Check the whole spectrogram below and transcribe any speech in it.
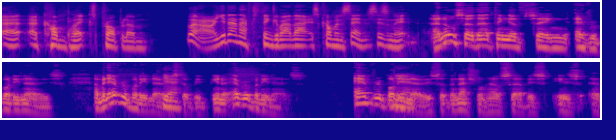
A, a complex problem. Well, you don't have to think about that. It's common sense, isn't it? And also that thing of saying everybody knows. I mean, everybody knows Yeah. that we, you know, everybody knows. Everybody Yeah. knows that the National Health Service is a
